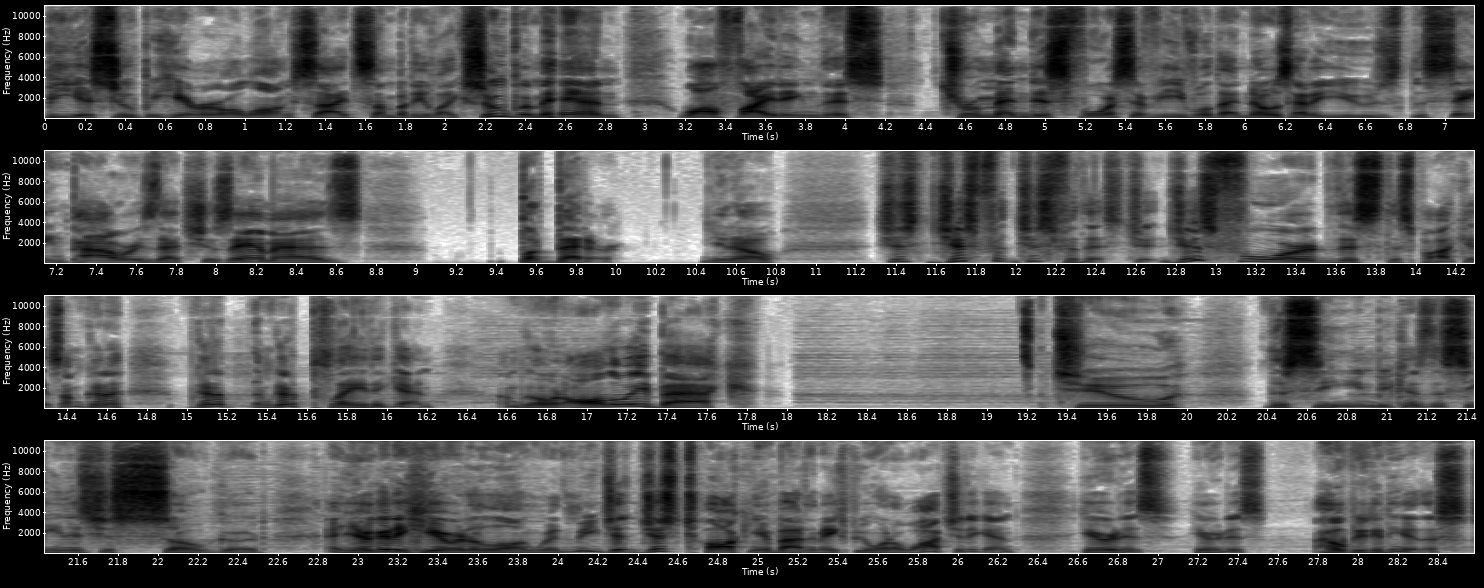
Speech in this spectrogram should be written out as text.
be a superhero alongside somebody like Superman while fighting this tremendous force of evil that knows how to use the same powers that Shazam has, but better. You know, just just for just for this, just for this this podcast, I'm gonna I'm gonna I'm gonna play it again. I'm going all the way back to the scene because the scene is just so good, and you're gonna hear it along with me. Just just talking about it makes me want to watch it again. Here it is. Here it is. I hope you can hear this.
